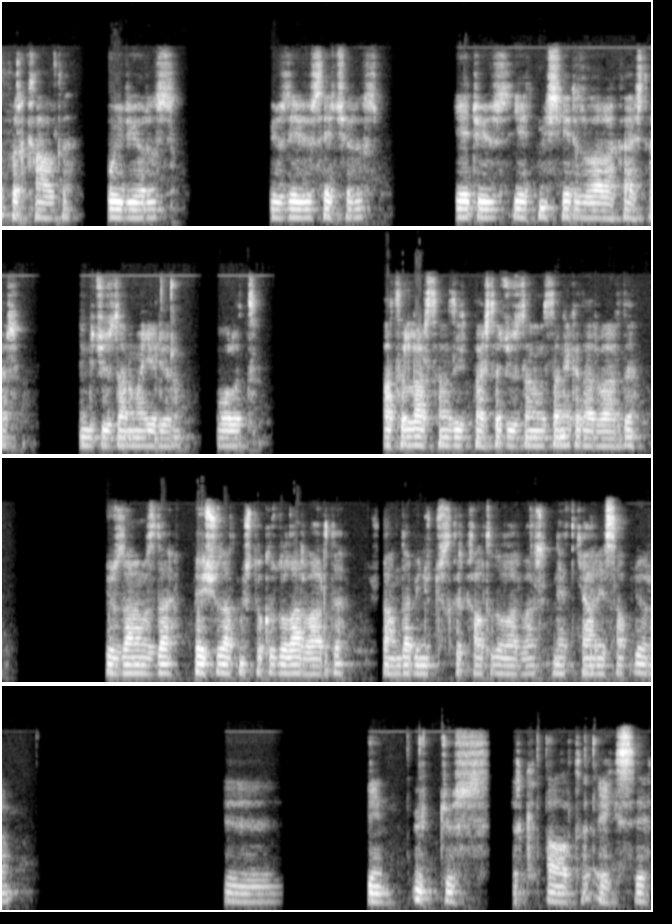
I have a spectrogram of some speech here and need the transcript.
Sıfır kaldı. Buyuruyoruz. %100 seçiyoruz. 777 dolar arkadaşlar. Şimdi cüzdanıma geliyorum. Wallet. Hatırlarsanız ilk başta cüzdanımızda ne kadar vardı? Cüzdanımızda 569 dolar vardı. Şu anda 1346 dolar var. Net kar hesaplıyorum. Ee, 1346 eksi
